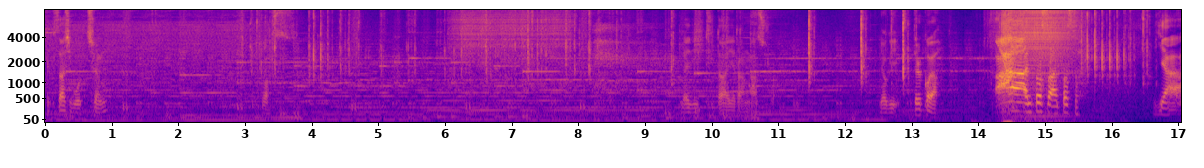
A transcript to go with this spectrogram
백사십오 층 좋았어. 레디 투 다이랑 아수라 여기 뜰 거야. 아 안 떴어 안 떴어. 야.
